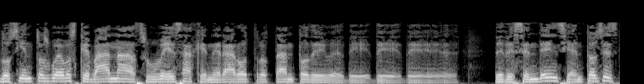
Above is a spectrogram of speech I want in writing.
200 eh, huevos que van a su vez a generar otro tanto de, de descendencia. Entonces,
